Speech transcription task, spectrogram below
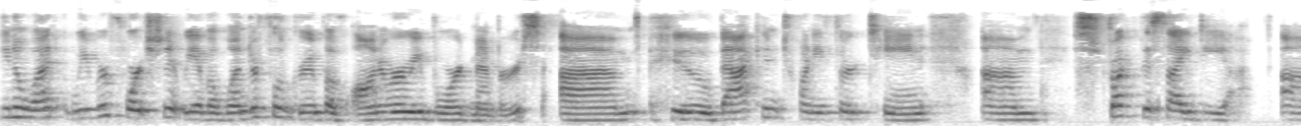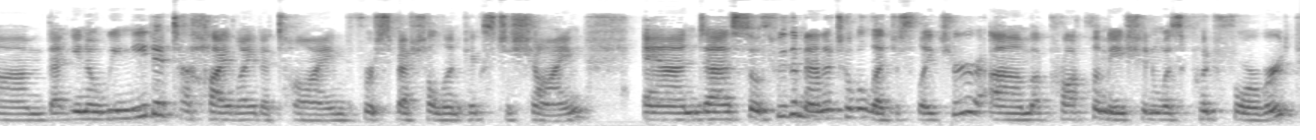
You know what? We were fortunate. We have a wonderful group of honorary board members um, who, back in 2013, um, struck this idea um, that you know we needed to highlight a time for Special Olympics to shine, and uh, so through the Manitoba Legislature, um, a proclamation was put forward,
